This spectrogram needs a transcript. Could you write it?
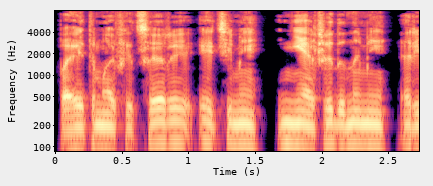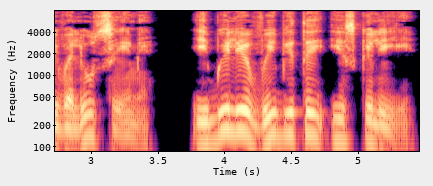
Поэтому офицеры этими неожиданными революциями и были выбиты из колеи.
